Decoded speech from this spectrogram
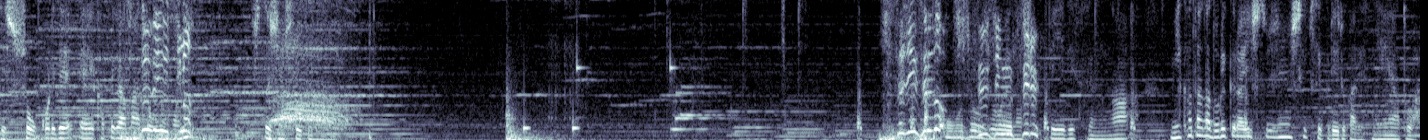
でしょう。これで、えー春日山城の方にします出陣していきます。出陣するぞ。工出陣のする。出兵ですが味方がどれくらい出陣してきてくれるかですねあとは。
